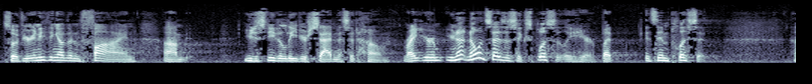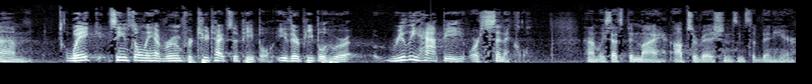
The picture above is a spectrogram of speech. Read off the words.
So if you're anything other than fine, um, you just need to leave your sadness at home, right? You're, you're not, no one says this explicitly here, but it's implicit. Um, Wake seems to only have room for two types of people either people who are really happy or cynical. Um, at least that's been my observation since I've been here.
